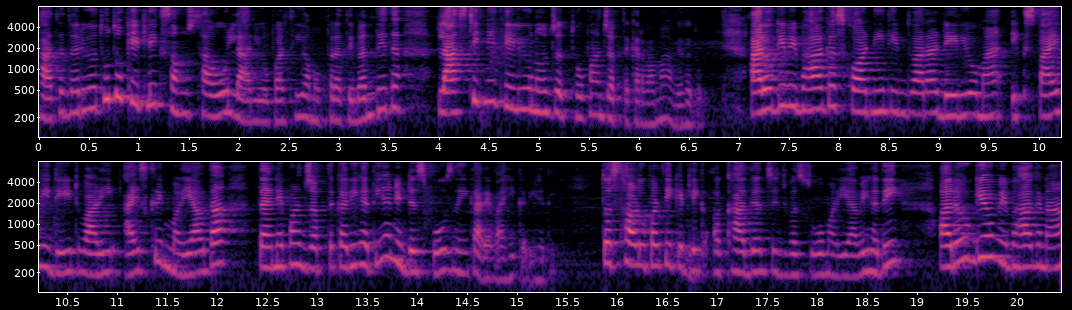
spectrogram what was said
હાથ ધર્યું હતું. તો કેટલીક સંસ્થાઓ લારીઓ પરથી અમુક પ્રતિબંધિત પ્લાસ્ટિકની થેલીઓનો જથ્થો પણ જપ્ત કરવામાં આવ્યો હતો. આરોગ્ય વિભાગ, સ્કોડની ટીમ દ્વારા ડેરીઓમાં એક્સપાયરી ડેટવાળી આઈસ્ક્રીમ મળી આવતા તેને પણ જપ્ત કરી હતી અને ડિસ્પોઝની કાર્યવાહી કરી હતી. તો સ્થળ ઉપરથી કેટલીક અખાદ્ય ચીજવસ્તુઓ મળી આવી હતી. આરોગ્ય વિભાગના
